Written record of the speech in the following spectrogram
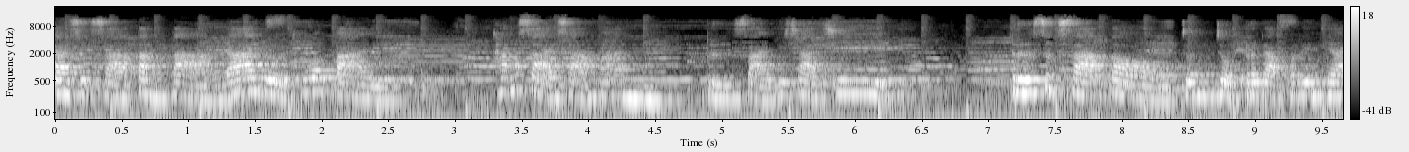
การศึกษาต่างๆ ได้โดยทั่วไป ทั้งสายสามัญหรือสายวิชาชีพ หรือศึกษาต่อจนจบระดับปริญญา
